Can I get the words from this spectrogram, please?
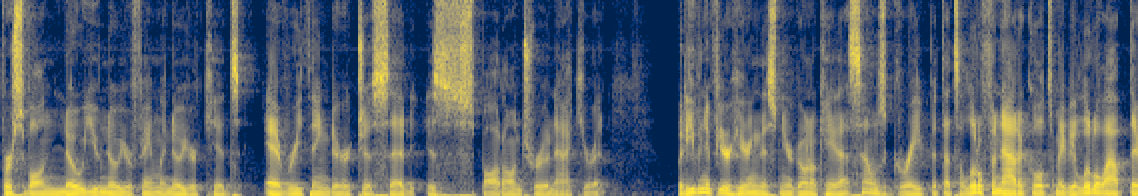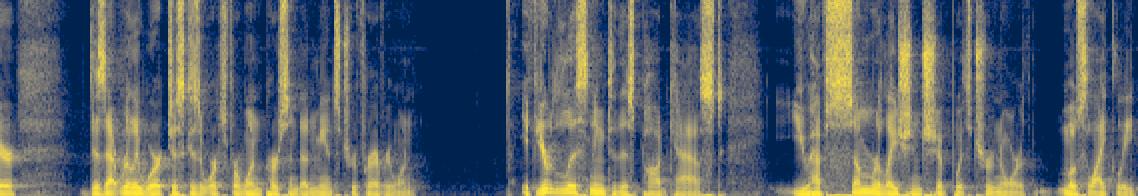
first of all know you, know your family, know your kids, everything Derek just said is spot on, true, and accurate. But even if you're hearing this and you're going, okay, that sounds great, but that's a little fanatical, it's maybe a little out there. Does that really work? Just because it works for one person doesn't mean it's true for everyone. If you're listening to this podcast, you have some relationship with True North, most likely.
